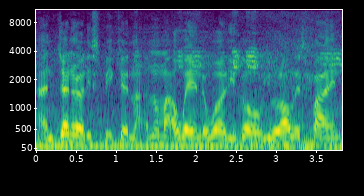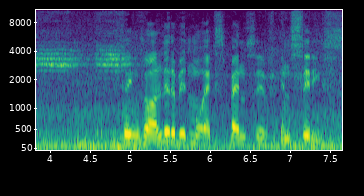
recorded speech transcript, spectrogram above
and generally speaking no matter where in the world you go you will always find things are a little bit more expensive in cities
